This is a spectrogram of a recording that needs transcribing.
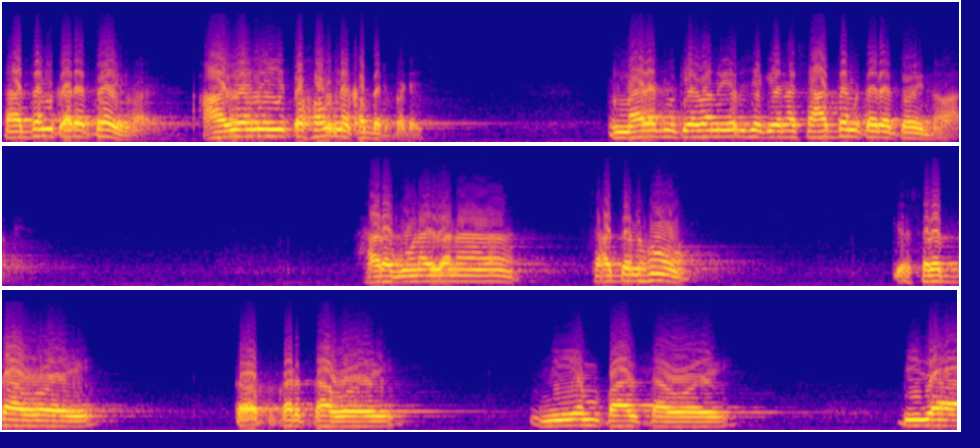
સાધન કરે તોય આવે નહીં એ તો સૌને ખબર પડે છે. પણ મહારાજનું કહેવાનું એમ છે કે એના સાધન કરે તોય ન આવે. સારા ગુણ આવ્યાના સાધન હો કે શ્રદ્ધા હોય, તપ કરતા હોય, નિયમ પાળતા હોય, બીજા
